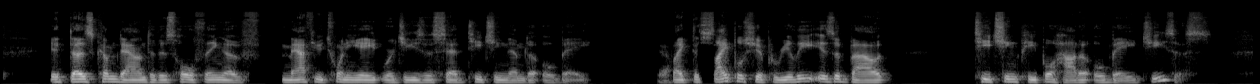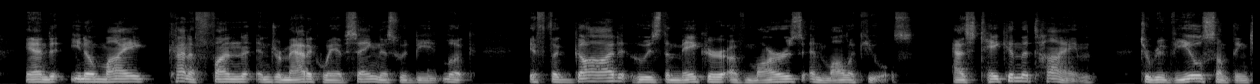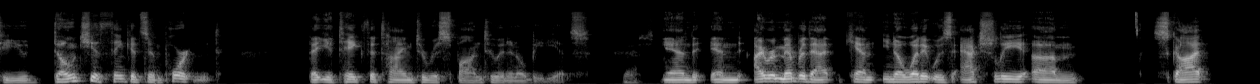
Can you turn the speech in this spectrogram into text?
it does come down to this whole thing of Matthew twenty eight, where Jesus said, teaching them to obey. Yeah. Like discipleship really is about teaching people how to obey Jesus. And, you know, my kind of fun and dramatic way of saying this would be look, if the God who is the maker of Mars and molecules has taken the time to reveal something to you, don't you think it's important that you take the time to respond to it in obedience? Yes. And and I remember that Ken, you know what it was actually um Scott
